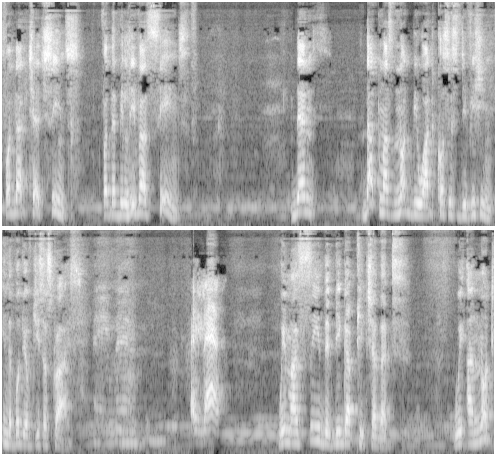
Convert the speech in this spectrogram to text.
for that church sins, for the believers' sins. Then that must not be what causes division in the body of Jesus Christ. Amen. Amen. we must see the bigger picture that we are not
